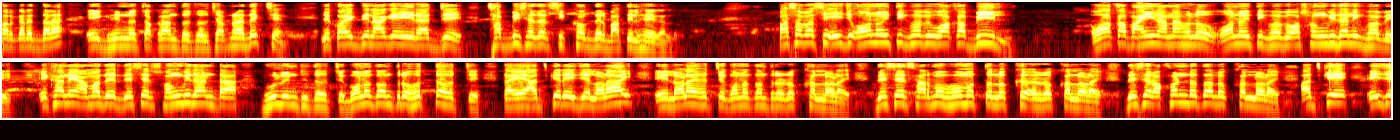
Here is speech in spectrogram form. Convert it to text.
সরকারের দ্বারা এই ঘৃণ্য চক্রান্ত চলছে। আপনারা দেখছেন যে কয়েকদিন আগে এই রাজ্যে ছাব্বিশ হাজার শিক্ষকদের বাতিল হয়ে গেল। পাশাপাশি এই যে অনৈতিকভাবে ওয়াকা বিল ওয়াকাপ আইন আনা হলো অনৈতিকভাবে, অসাংবিধানিকভাবে। এখানে আমাদের দেশের সংবিধানটা ভুল ইন্ঠিত হচ্ছে, গণতন্ত্র হত্যা হচ্ছে। তাই আজকের এই যে লড়াই, এই লড়াই হচ্ছে গণতন্ত্র রক্ষার লড়াই। দেশের সার্বভৌমত্ব রক্ষার লড়াই, দেশের অখণ্ডতা রক্ষার লড়াই। আজকে এই যে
